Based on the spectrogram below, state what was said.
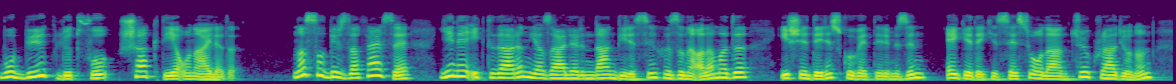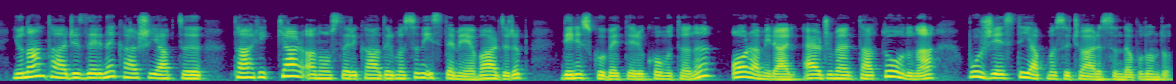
bu büyük lütfu şak diye onayladı. Nasıl bir zaferse yine iktidarın yazarlarından birisi hızını alamadı, işi deniz kuvvetlerimizin Ege'deki sesi olan Türk Radyo'nun Yunan tacizlerine karşı yaptığı tahrikkar anonsları kaldırmasını istemeye vardırıp Deniz Kuvvetleri Komutanı Oramiral Ercüment Tatlıoğlu'na bu jesti yapması çağrısında bulundu.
